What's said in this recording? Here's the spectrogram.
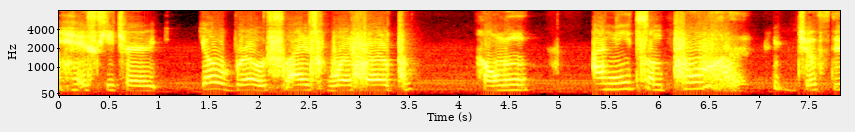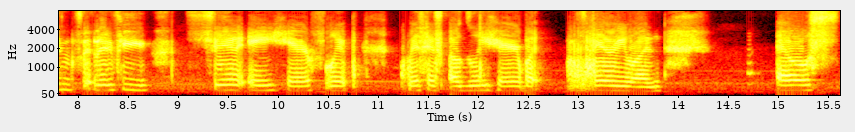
his teacher. Yo, bro, slice, what's up, homie? I need some poo. Justin said as he did a hair flip with his ugly hair, but everyone else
